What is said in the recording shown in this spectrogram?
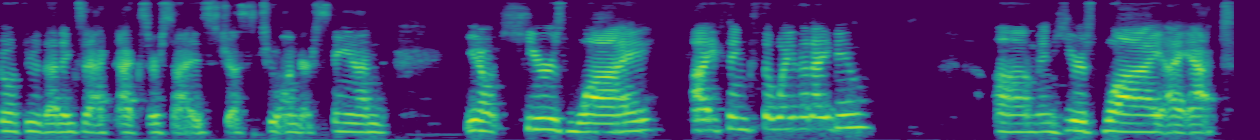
go through that exact exercise just to understand, you know, here's why I think the way that I do. Um, and here's why I act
